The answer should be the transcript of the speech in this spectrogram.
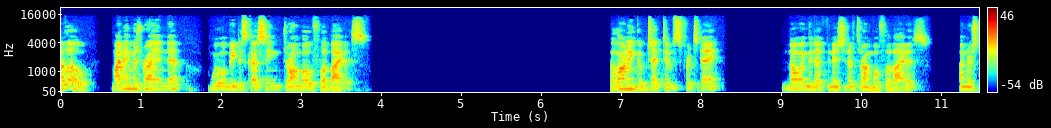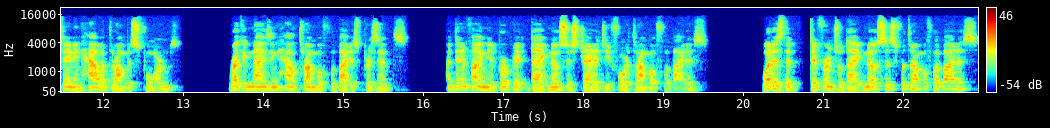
Hello, my name is Ryan Nip. We will be discussing thrombophlebitis. The learning objectives for today knowing the definition of thrombophlebitis, understanding how a thrombus forms, recognizing how thrombophlebitis presents, identifying the appropriate diagnosis strategy for thrombophlebitis, what is the differential diagnosis for thrombophlebitis,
